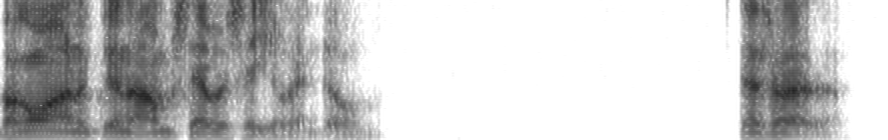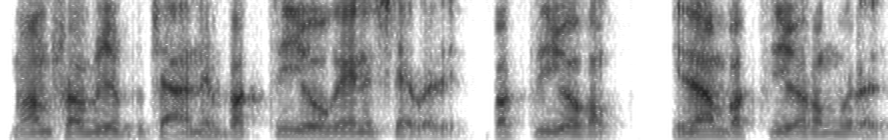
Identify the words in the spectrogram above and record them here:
பகவானுக்கு நாம் சேவை செய்ய வேண்டும். என்ன சொல்றாரு? மாம்ச அபியபிச்சானே பக்தி யோகன்னு சேவது பக்தி யோகம். இதுதான் பக்தி யோகம்ங்கிறது.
